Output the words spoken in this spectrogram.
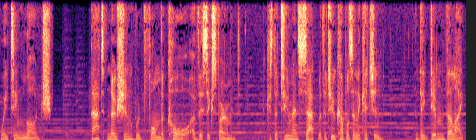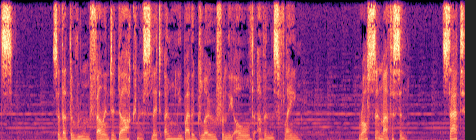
waiting lodge. That notion would form the core of this experiment, because the two men sat with the two couples in the kitchen and they dimmed the lights so that the room fell into darkness lit only by the glow from the old oven's flame. Ross and Matheson sat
